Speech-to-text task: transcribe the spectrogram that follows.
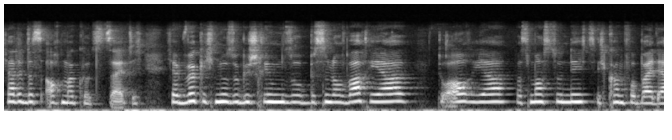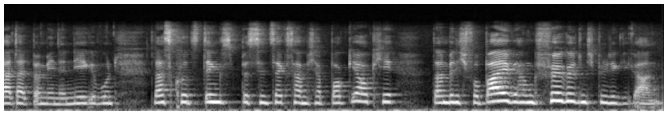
Ich hatte das auch mal kurzzeitig. Ich habe wirklich nur so geschrieben, so, bist du noch wach? Ja. Du auch? Ja. Was machst du? Nichts. Ich komme vorbei. Der hat halt bei mir in der Nähe gewohnt. Lass kurz Dings, bisschen Sex haben. Ich hab Bock. Ja, okay. Dann bin ich vorbei. Wir haben gevögelt und ich bin wieder gegangen.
